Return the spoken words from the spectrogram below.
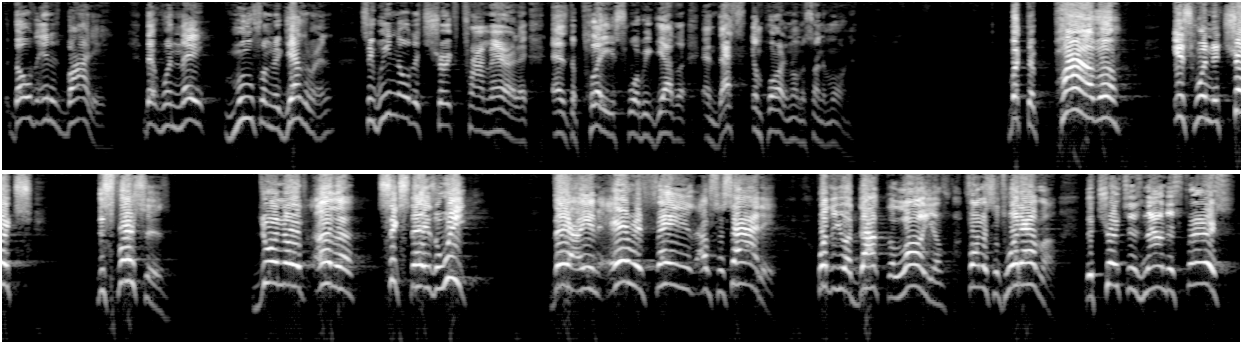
those in His body, that when they move from the gathering, See, we know the church primarily as the place where we gather, and that's important on a Sunday morning. But the power is when the church disperses during those other six days a week. They are in every phase of society. Whether you're a doctor, lawyer, pharmacist, whatever, the church is now dispersed.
